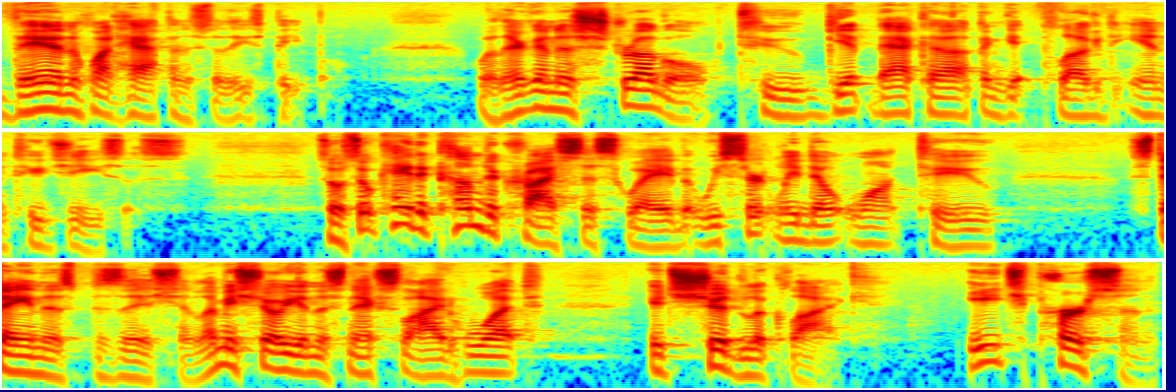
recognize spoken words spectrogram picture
Then what happens to these people? Well, they're going to struggle to get back up and get plugged into Jesus. So it's okay to come to Christ this way, but we certainly don't want to stay in this position. Let me show you in this next slide what it should look like. Each person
